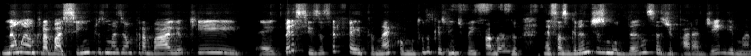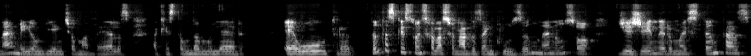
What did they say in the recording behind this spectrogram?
Não é um trabalho simples, mas é um trabalho que é, precisa ser feito, né? Como tudo que a gente vem falando nessas grandes mudanças de paradigma, né? Meio ambiente é uma delas, a questão da mulher é outra, tantas questões relacionadas à inclusão, né? Não só de gênero, mas tantas,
